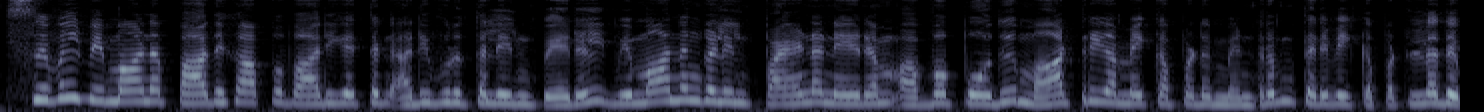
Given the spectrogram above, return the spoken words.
சிவில் விமான பாதுகாப்பு வாரியத்தின் அறிவுறுத்தலின் பேரில் விமானங்களின் பயண நேரம் அவ்வப்போது மாற்றியமைக்கப்படும் என்றும் தெரிவிக்கப்பட்டுள்ளது.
